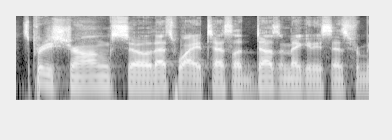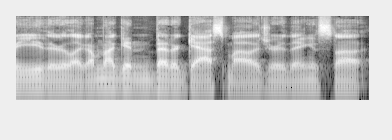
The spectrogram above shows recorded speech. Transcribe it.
it's pretty strong. So that's why a Tesla doesn't make any sense for me either. Like I'm not getting better gas mileage or anything. It's not.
